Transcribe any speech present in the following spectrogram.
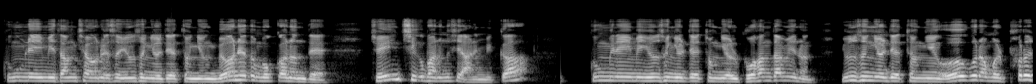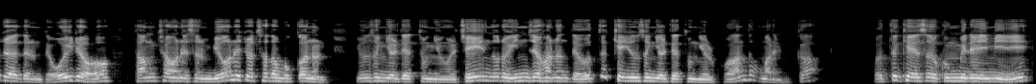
국민의힘이 당 차원에서 윤석열 대통령 면회도 못 가는데 죄인 취급하는 것이 아닙니까? 국민의힘이 윤석열 대통령을 구한다면은 윤석열 대통령의 억울함을 풀어줘야 되는데 오히려 당 차원에서는 면회조차도 못 가는 윤석열 대통령을 죄인으로 인정하는데 어떻게 윤석열 대통령을 구한단 말입니까? 어떻게 해서 국민의힘이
